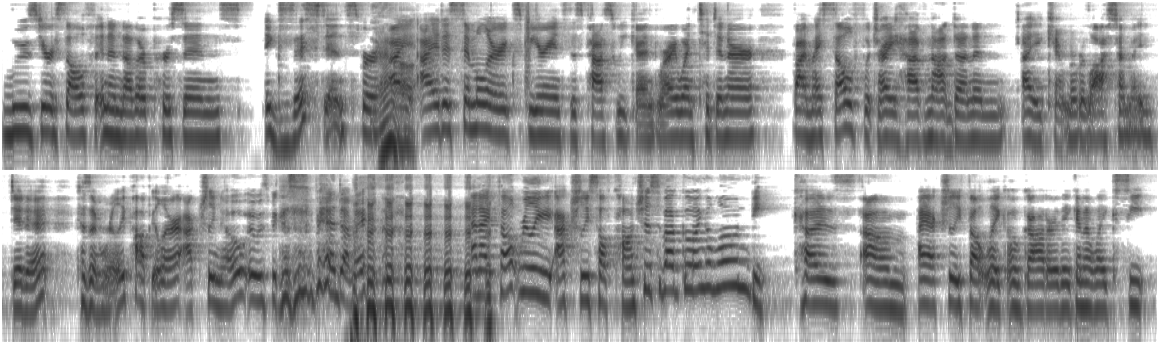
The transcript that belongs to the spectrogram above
lose yourself in another person's existence for Yeah. I, I had a similar experience this past weekend where i went to dinner by myself which i have not done and i can't remember the last time i did it because i'm really popular actually no it was because of the pandemic and I felt really actually self conscious about going alone because um, I actually felt like, oh God, are they going to like seat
